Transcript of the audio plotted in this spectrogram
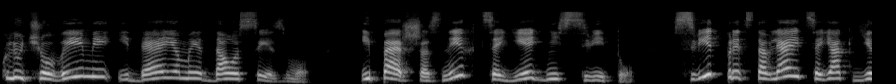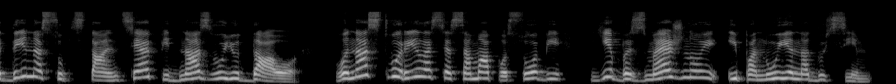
ключовими ідеями даосизму. І перша з них це єдність світу. Світ представляється як єдина субстанція під назвою Дао. Вона створилася сама по собі, є безмежною і панує над усім.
